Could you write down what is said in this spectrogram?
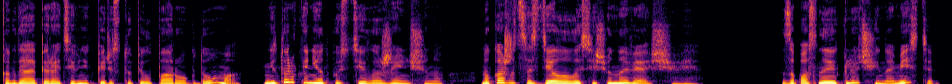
когда оперативник переступил порог дома, не только не отпустила женщину, но, кажется, сделалась еще навязчивее. Запасные ключи на месте,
